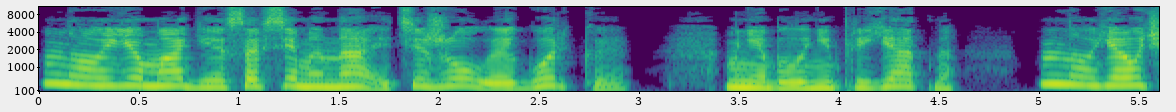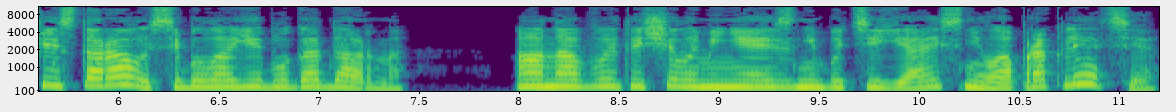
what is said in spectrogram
но ее магия совсем иная, тяжелая, горькая. Мне было неприятно, но я очень старалась и была ей благодарна. Она вытащила меня из небытия и сняла проклятие.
